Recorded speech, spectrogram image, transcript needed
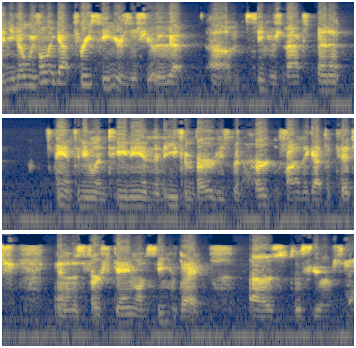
and you know we've only got three seniors this year. We've got um, seniors Max Bennett, Anthony Lentini, and then Ethan Bird, who's been hurt and finally got to pitch in his first game on senior day uh, this year. So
